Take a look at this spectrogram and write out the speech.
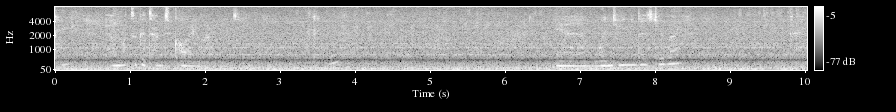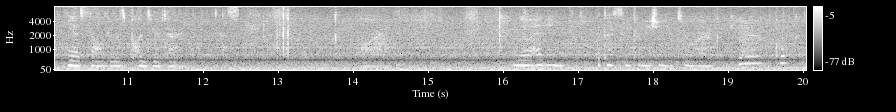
Okay. And what's a good time to call you at? Okay. And when do you need this to arrive? Okay. Yes, that'll give us plenty of time. Yes. Alright. Go ahead and put this information into our computer quick.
